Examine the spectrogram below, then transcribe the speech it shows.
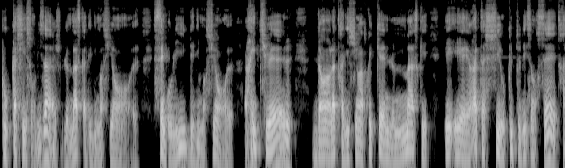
pour cacher son visage. Le masque a des dimensions symboliques, des dimensions rituelles. Dans la tradition africaine, le masque est, rattaché au culte des ancêtres,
